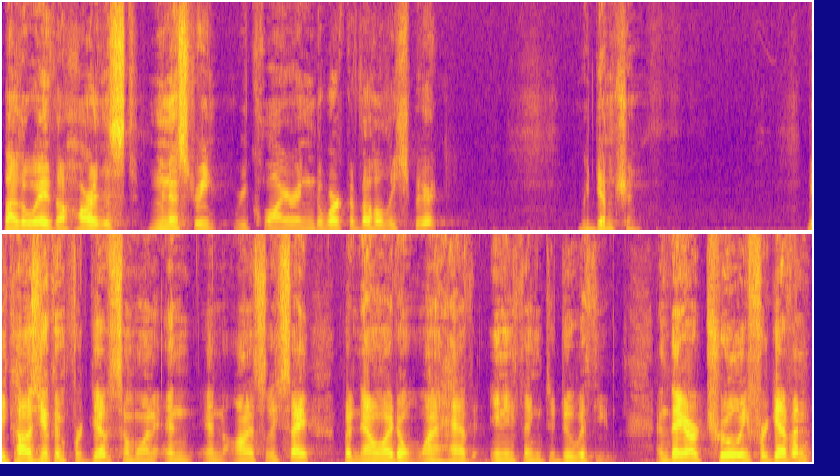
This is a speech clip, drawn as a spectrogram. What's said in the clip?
By the way, the hardest ministry requiring the work of the Holy Spirit? Redemption. Because you can forgive someone and, and honestly say, but now I don't want to have anything to do with you. And they are truly forgiven.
